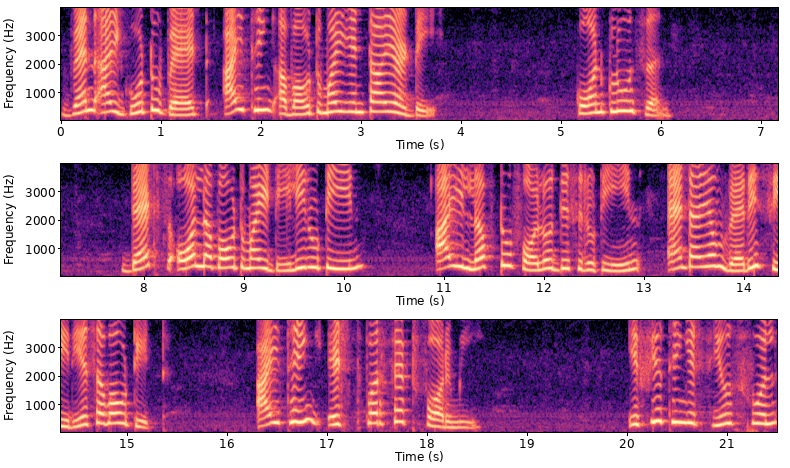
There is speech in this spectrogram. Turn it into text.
When I go to bed, I think about my entire day. Conclusion that's all about my daily routine. I love to follow this routine and I am very serious about it. I think it's perfect for me. If you think it's useful,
